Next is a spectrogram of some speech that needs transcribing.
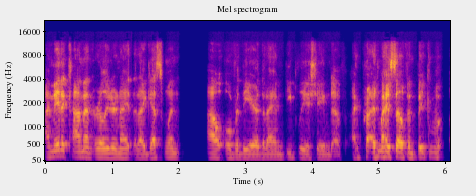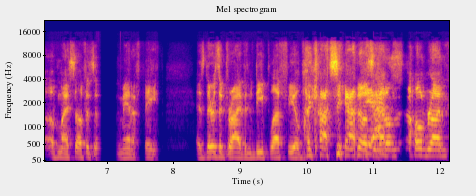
I made a comment earlier tonight that I guess went out over the air that I am deeply ashamed of. I pride myself and think of- myself as a man of faith. As there's a drive in a deep left field by Castellanos and that'll Yes. a home run.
